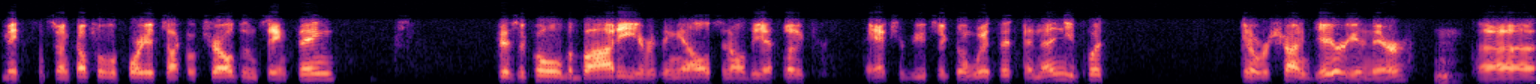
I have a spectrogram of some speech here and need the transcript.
make things uncomfortable for you. Taco Charlton, same thing. Physical, the body, everything else, and all the athletic attributes that go with it. And then you put, you know, Rashan Gary in there, hmm. uh,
